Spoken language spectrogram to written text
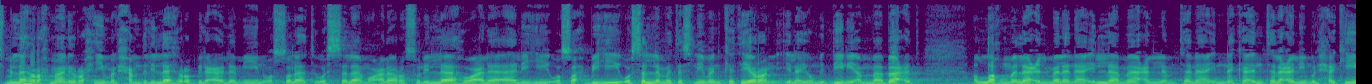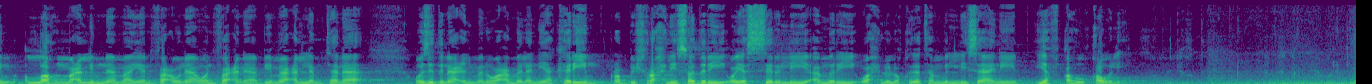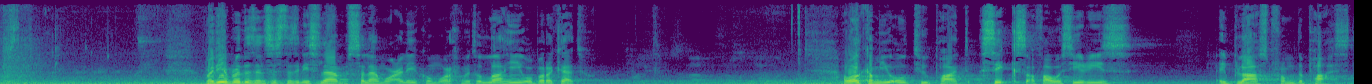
بسم الله الرحمن الرحيم الحمد لله رب العالمين والصلاة والسلام على رسول الله وعلى آله وصحبه وسلم تسليما كثيرا إلى يوم الدين أما بعد اللهم لا علم لنا إلا ما علمتنا إنك أنت العليم الحكيم اللهم علمنا ما ينفعنا وانفعنا بما علمتنا وزدنا علما وعملا يا كريم رب اشرح لي صدري ويسر لي أمري واحلل عقدة من لساني يفقه قولي My dear brothers and sisters in Islam, Assalamu alaikum wa rahmatullahi wa barakatuh. I welcome you all to part six of our series, A Blast from the Past.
